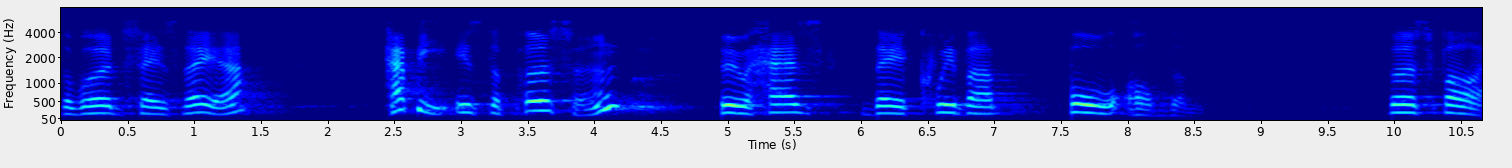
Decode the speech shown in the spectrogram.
The word says there, happy is the person who has their quiver full of them. Verse 5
